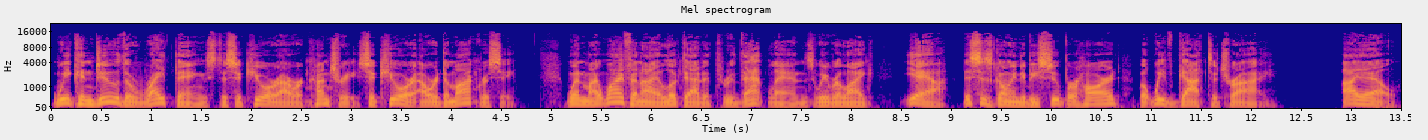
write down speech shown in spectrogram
We can do the right things to secure our country, secure our democracy. When my wife and I looked at it through that lens, we were like, yeah, this is going to be super hard, but we've got to try. IL.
